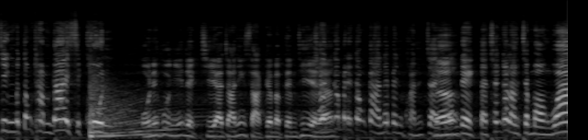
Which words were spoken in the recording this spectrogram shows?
จริงมันต้องทำได้สิคุณ โอ้นี่พูดอย่างนี้เด็กเชียร์อาจารย์ยิ่งศักดิ์กันแบบเต็มที่เลยฉันนะ ก็ไม่ได้ต้องการให้เป็นขวัญใจเนอะ ของเด็ก แต่ฉันกำลังจะมองว่า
